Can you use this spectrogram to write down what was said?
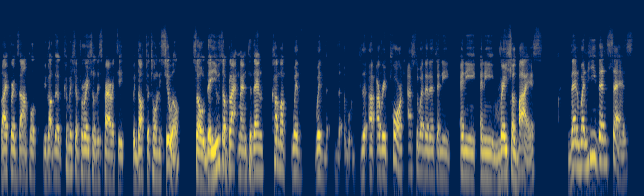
like for example, you got the Commission for Racial Disparity with Dr. Tony Sewell. So they use a black man to then come up with with a- report as to whether there's any any any racial bias. Then when he then says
